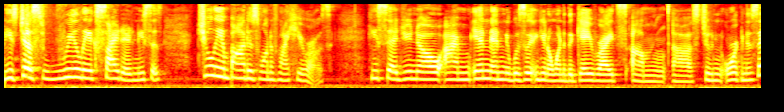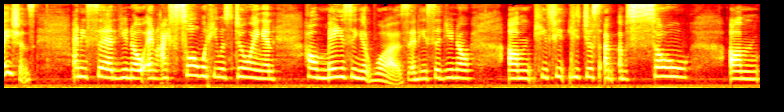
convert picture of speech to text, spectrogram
he's just really excited, and he says, Julian Bond is one of my heroes he said, you know, I'm in, and it was, you know, one of the gay rights um, uh, student organizations. And he said, you know, and I saw what he was doing and how amazing it was. And he said, you know, Um, he's he, he's just I'm, I'm so um,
